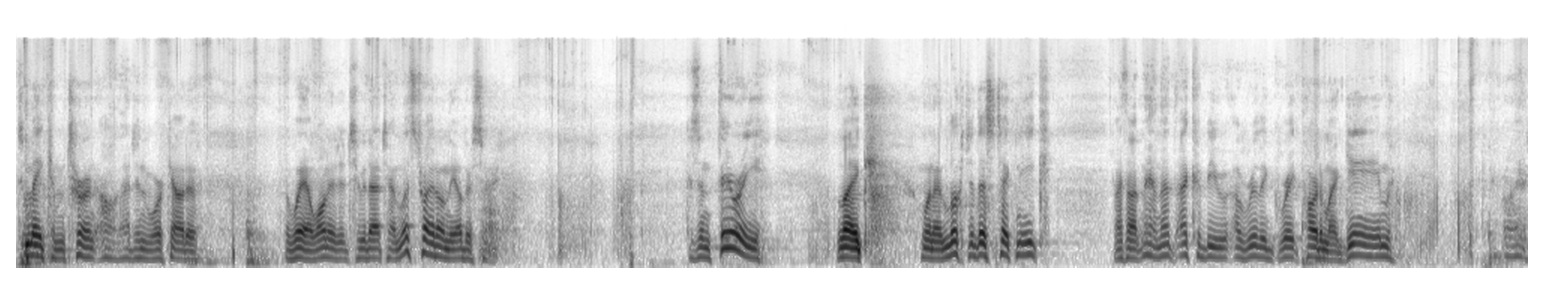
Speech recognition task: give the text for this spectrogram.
to make him turn. Oh, that didn't work out uh, the way I wanted it to that time. Let's try it on the other side. Because in theory, like when I looked at this technique, I thought, man, that, that could be a really great part of my game. Right.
